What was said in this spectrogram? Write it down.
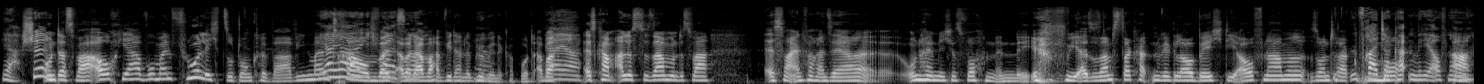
Ja, schön. Und das war auch ja, wo mein Flurlicht so dunkel war, wie in meinem ja, Traum, ja, weil, aber noch. da war wieder eine Glühbirne ja. kaputt. Aber es kam alles zusammen und es war es war einfach ein sehr unheimliches Wochenende irgendwie. Also Samstag hatten wir, glaube ich, die Aufnahme, Sonntag. Freitag hatten wir die Aufnahme. Ah,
